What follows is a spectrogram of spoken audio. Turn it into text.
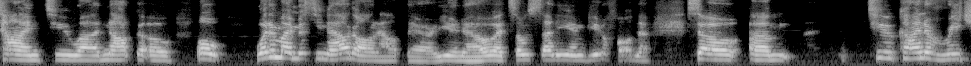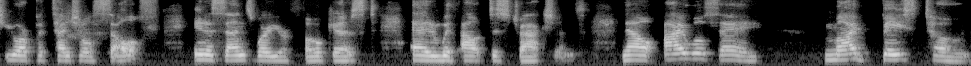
time to uh, not go. Oh what am I missing out on out there? You know, it's so sunny and beautiful. So, um, to kind of reach your potential self in a sense where you're focused and without distractions. Now, I will say my bass tone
